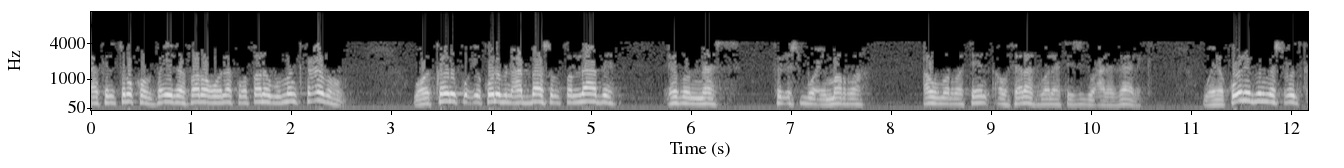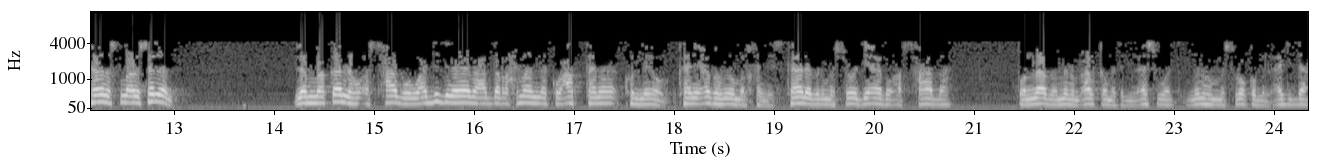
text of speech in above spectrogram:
لكن اتركهم فإذا فرغوا لك وطلبوا منك فعظهم وكان يقول ابن عباس لطلابه عظوا الناس في الأسبوع مرة أو مرتين أو ثلاث ولا تزيدوا على ذلك. ويقول ابن مسعود كان صلى الله عليه وسلم لما قال له أصحابه وعددنا يا عبد الرحمن أنك وعظتنا كل يوم. كان يعظهم يوم الخميس. كان ابن مسعود يعظ أصحابه. طلابه منهم علقمة بن الأسود منهم مسروق بن الأجدع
